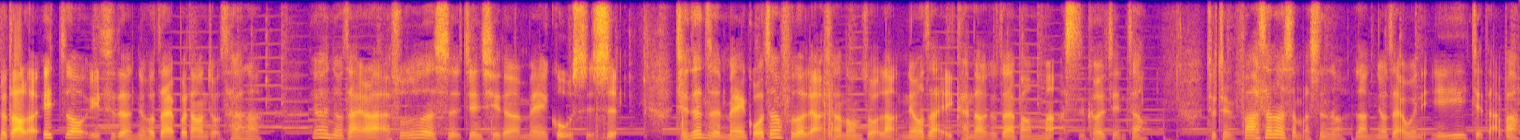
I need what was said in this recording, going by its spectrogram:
又到了一周一次的牛仔不当韭菜啦。今天牛仔要来说说的是近期的美股时事。前阵子美国政府的两项动作让牛仔一看到就在帮马斯克紧张。究竟发生了什么事呢？让牛仔为你一一解答吧。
